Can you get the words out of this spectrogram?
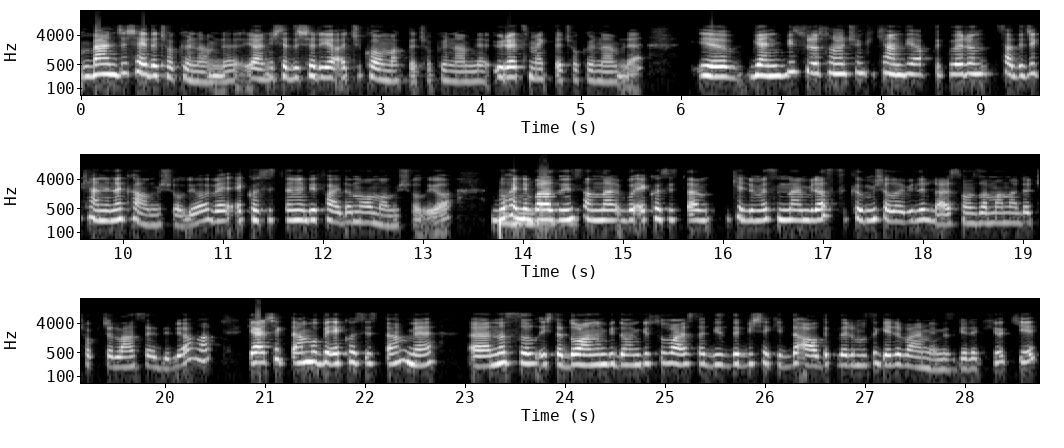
Bence şey de çok önemli. Yani işte dışarıya açık olmak da çok önemli. Üretmek de çok önemli. Ee, yani bir süre sonra çünkü kendi yaptıkların sadece kendine kalmış oluyor ve ekosisteme bir faydan olmamış oluyor. Bu hani bazı insanlar bu ekosistem kelimesinden biraz sıkılmış olabilirler. Son zamanlarda çokça lanse ediliyor ama gerçekten bu bir ekosistem ve ee, nasıl işte doğanın bir döngüsü varsa biz de bir şekilde aldıklarımızı geri vermemiz gerekiyor ki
